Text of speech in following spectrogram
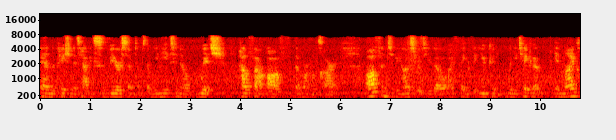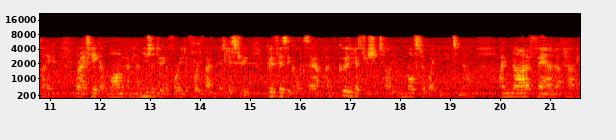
and the patient is having severe symptoms, then we need to know which, how far off the hormones are. Often, to be honest with you, though, I think that you can, when you take a, in my clinic, when I take a long, I mean, I'm usually doing a 40 to 45 minute history, good physical exam. A good history should tell you most of what you need to know. I'm not a fan of having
